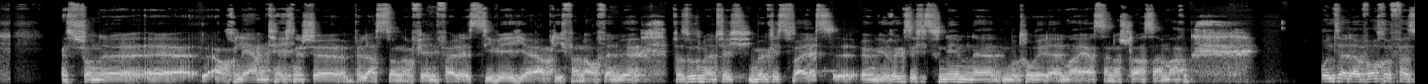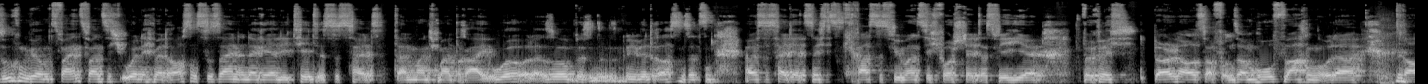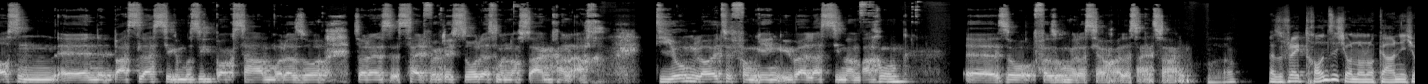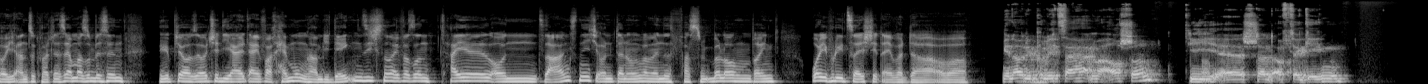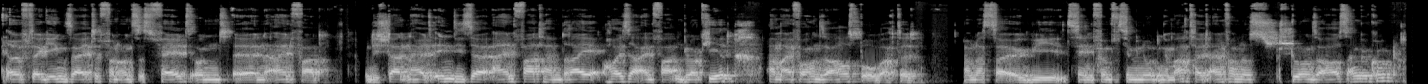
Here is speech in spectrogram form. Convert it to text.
es schon eine äh, auch lärmtechnische Belastung auf jeden Fall ist, die wir hier abliefern. Auch wenn wir versuchen natürlich möglichst weit äh, irgendwie Rücksicht zu nehmen, ne? Motorräder immer erst an der Straße anmachen unter der Woche versuchen wir um 22 Uhr nicht mehr draußen zu sein. In der Realität ist es halt dann manchmal 3 Uhr oder so, bis, wie wir draußen sitzen. Aber es ist halt jetzt nichts krasses, wie man sich vorstellt, dass wir hier wirklich Burnouts auf unserem Hof machen oder draußen äh, eine basslastige Musikbox haben oder so, sondern es ist halt wirklich so, dass man noch sagen kann, ach, die jungen Leute vom Gegenüber, lass die mal machen. Äh, so versuchen wir das ja auch alles einzuhalten. Ja. Also vielleicht trauen sich auch noch gar nicht, euch anzuquatschen. Das ist ja immer so ein bisschen, es gibt ja auch solche, die halt einfach Hemmungen haben. Die denken sich so einfach so ein Teil und sagen es nicht und dann irgendwann, wenn es fast zum Überlaufen bringt, oder die Polizei steht einfach da, aber. Genau, die Polizei hatten wir auch schon. Die oh. äh, stand auf der Gegen, auf der Gegenseite von uns ist Feld und äh, eine Einfahrt. Und die standen halt in dieser Einfahrt, haben drei Häusereinfahrten blockiert, haben einfach unser Haus beobachtet. Haben das da irgendwie 10, 15 Minuten gemacht, halt einfach nur stur unser Haus angeguckt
